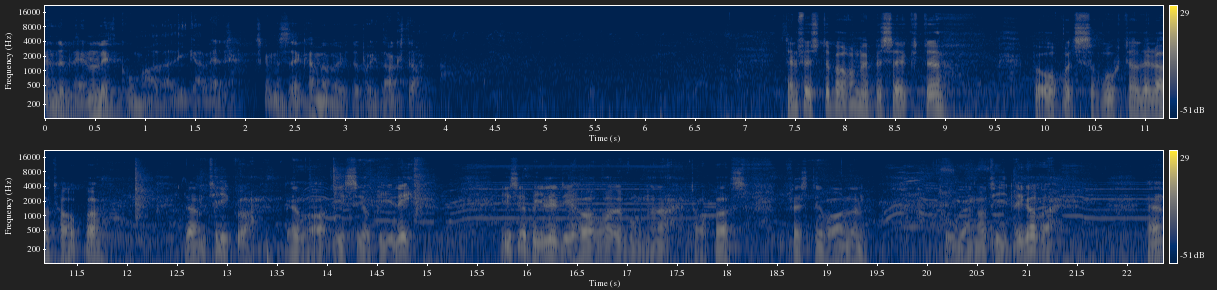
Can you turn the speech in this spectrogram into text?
Men det ble nå litt god mat allikevel. Skal vi se hva vi var ute på i dag, da. Den første baren vi besøkte på årets Ruta de la Taba de Antigua, det var Easy og Pili. Easy og Pili de har eh, vunnet Tapasfestivalen to ganger tidligere. Her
